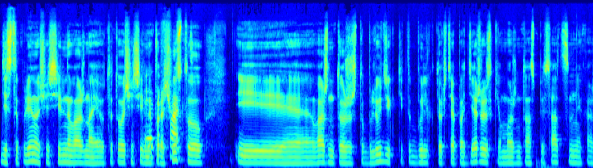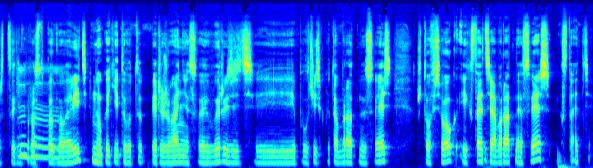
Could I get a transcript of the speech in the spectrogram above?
дисциплина очень сильно важна, я вот это очень сильно Это факт. прочувствовал, и э, важно тоже, чтобы люди какие-то были, которые тебя поддерживают, с кем можно там списаться, мне кажется, или просто Мгм. поговорить, ну, какие-то вот переживания свои выразить и получить какую-то обратную связь, что все ок. И, кстати, обратная связь, кстати,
